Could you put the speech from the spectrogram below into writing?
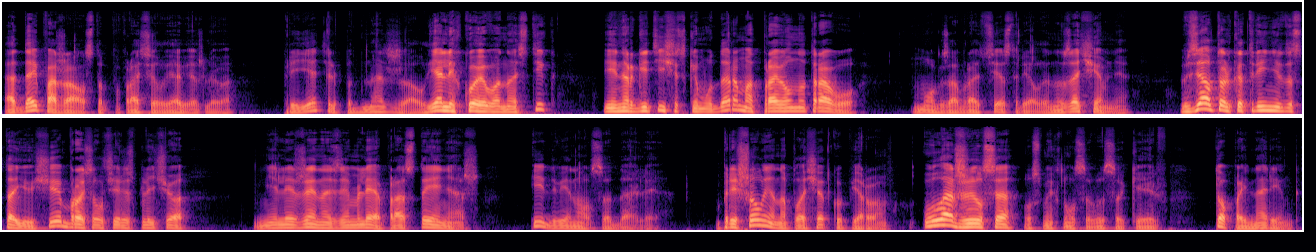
Отдай, пожалуйста», — попросил я вежливо. Приятель поднажал. Я легко его настиг и энергетическим ударом отправил на траву. Мог забрать все стрелы, но зачем мне? Взял только три недостающие, бросил через плечо «Не лежи на земле, простынешь!» и двинулся далее. Пришел я на площадку первым. «Уложился!» — усмехнулся высокий эльф. «Топай на ринг!»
